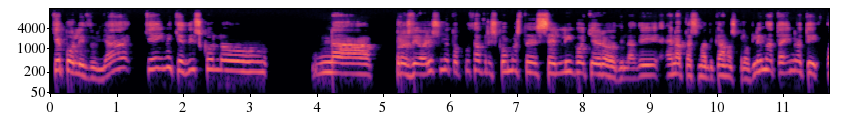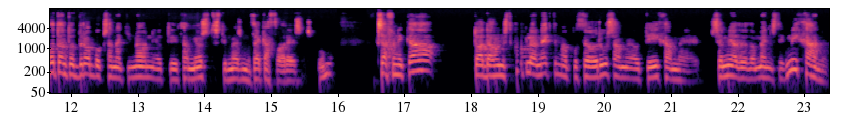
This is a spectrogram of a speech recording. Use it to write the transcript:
και πολλή δουλειά και είναι και δύσκολο να προσδιορίσουμε το πού θα βρισκόμαστε σε λίγο καιρό. Δηλαδή, ένα από τα σημαντικά μας προβλήματα είναι ότι όταν το Dropbox ανακοινώνει ότι θα μειώσει τις τιμές μου 10 φορές, ας πούμε, ξαφνικά το ανταγωνιστικό πλεονέκτημα που θεωρούσαμε ότι είχαμε σε μια δεδομένη στιγμή χάνεται.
